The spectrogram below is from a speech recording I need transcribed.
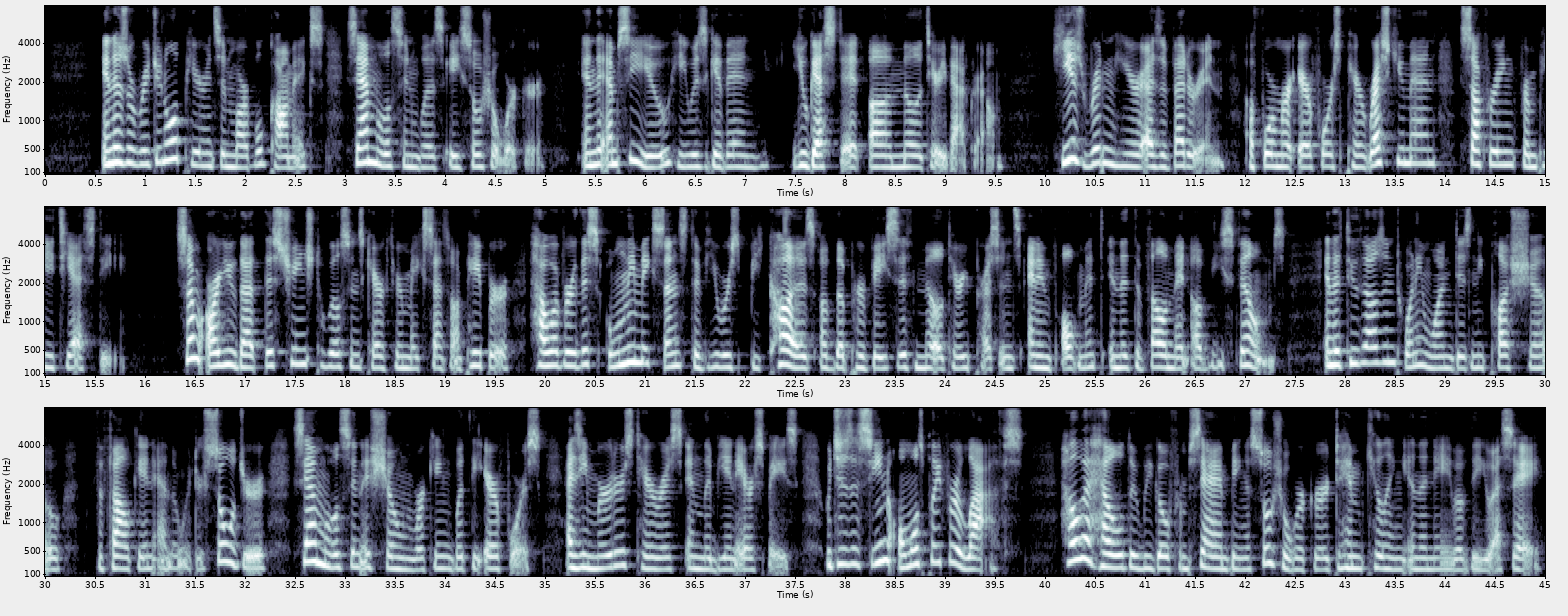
In his original appearance in Marvel Comics, Sam Wilson was a social worker. In the MCU, he was given you guessed it, a military background. He is written here as a veteran, a former Air Force pararescue man suffering from PTSD. Some argue that this change to Wilson's character makes sense on paper. However, this only makes sense to viewers because of the pervasive military presence and involvement in the development of these films. In the 2021 Disney Plus show the Falcon and the Winter Soldier, Sam Wilson is shown working with the Air Force as he murders terrorists in Libyan airspace, which is a scene almost played for laughs. How the hell did we go from Sam being a social worker to him killing in the name of the USA?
